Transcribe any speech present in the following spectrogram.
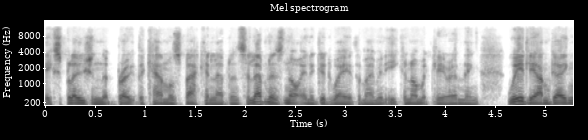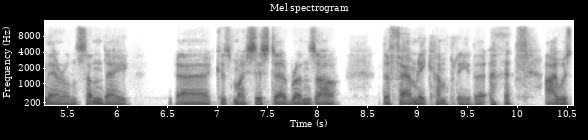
explosion that broke the camel's back in Lebanon. So Lebanon's not in a good way at the moment, economically or anything. Weirdly, I'm going there on Sunday because uh, my sister runs our the family company that I was.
